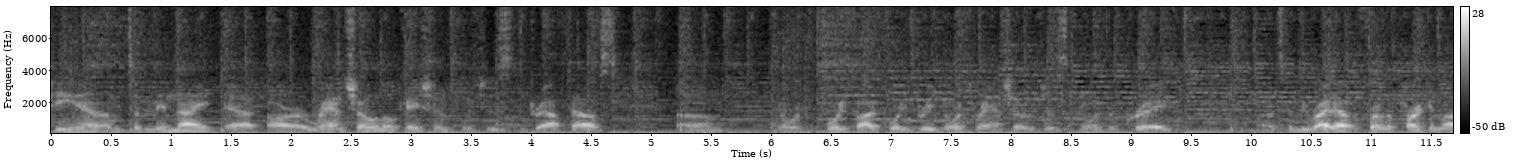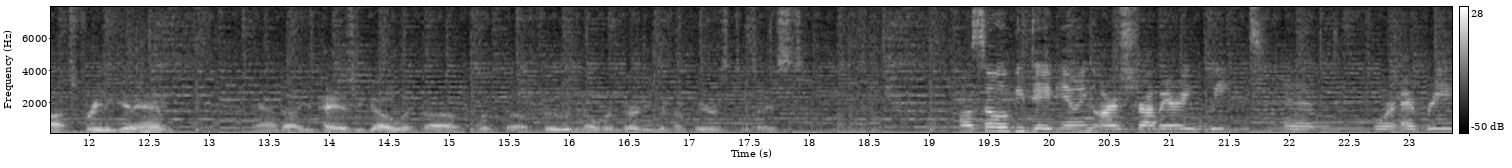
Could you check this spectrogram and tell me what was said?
p.m. to midnight at our Rancho location, which is the Draft House, um, north 4543 North Rancho, just north of Craig. Uh, it's going to be right out in front of the parking lot. It's free to get in, and uh, you pay as you go with uh, with uh, food and over 30 different beers to taste. Also, we'll be debuting our strawberry wheat, and for every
